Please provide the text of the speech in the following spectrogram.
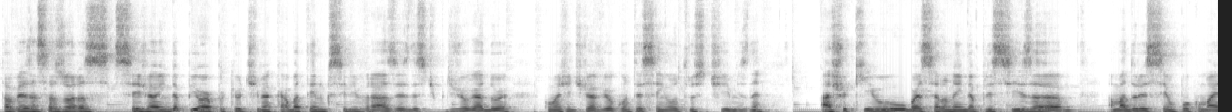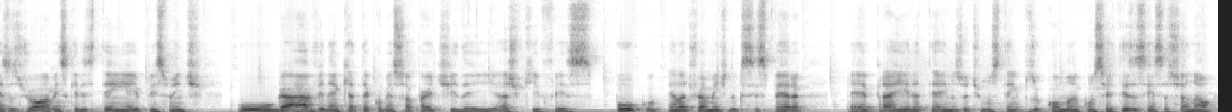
talvez nessas horas seja ainda pior, porque o time acaba tendo que se livrar, às vezes, desse tipo de jogador, como a gente já viu acontecer em outros times, né? Acho que o Barcelona ainda precisa amadurecer um pouco mais os jovens que eles têm, aí principalmente o Gavi, né, que até começou a partida e acho que fez pouco relativamente do que se espera é, para ele até aí nos últimos tempos. O Coman com certeza sensacional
